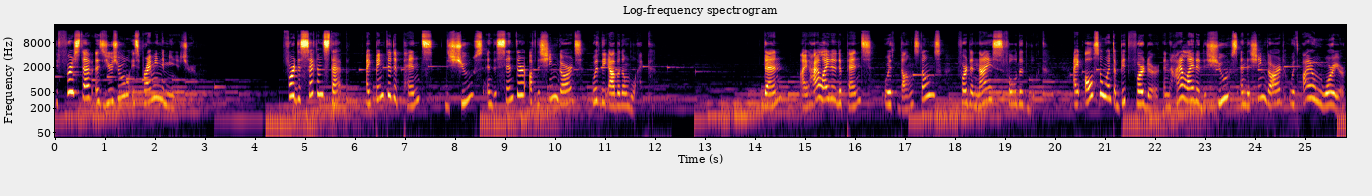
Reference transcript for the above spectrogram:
The first step, as usual, is priming the miniature. For the second step, I painted the pants, the shoes, and the center of the shin guards with the Abaddon black. Then, I highlighted the pants with Dawnstones for the nice folded look. I also went a bit further and highlighted the shoes and the shin guard with Iron Warrior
